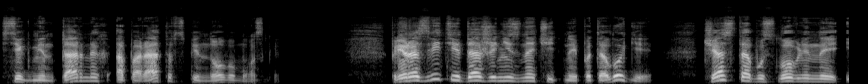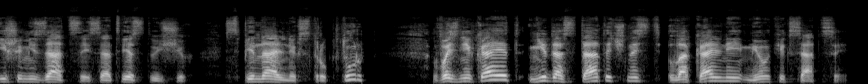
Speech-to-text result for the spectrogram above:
сегментарных аппаратов спинного мозга. При развитии даже незначительной патологии, часто обусловленной ишемизацией соответствующих спинальных структур, возникает недостаточность локальной миофиксации,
